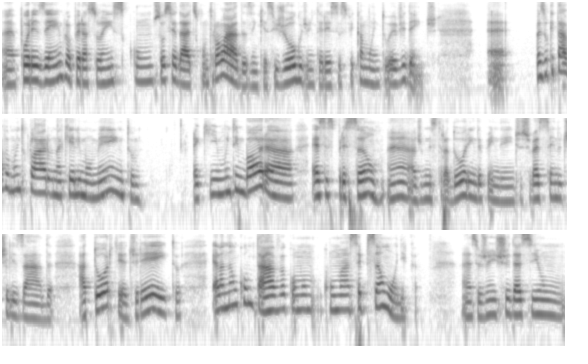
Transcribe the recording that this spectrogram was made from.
É, por exemplo, operações com sociedades controladas, em que esse jogo de interesses fica muito evidente. É, mas o que estava muito claro naquele momento é que, muito embora essa expressão, né, administrador independente, estivesse sendo utilizada à torta e à direito, ela não contava com, uma acepção única. É, se a gente desse um,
